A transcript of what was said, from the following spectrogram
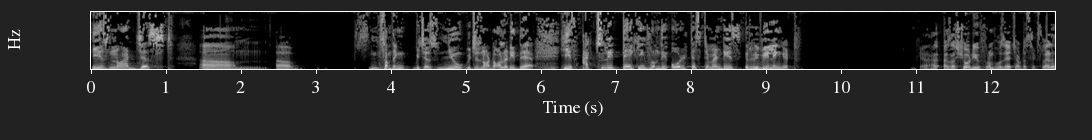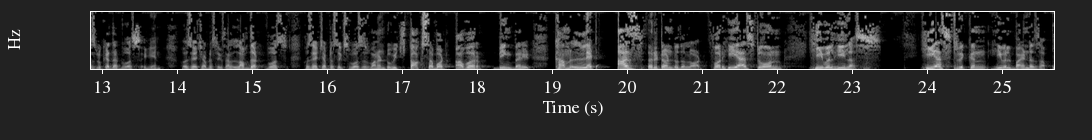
he is not just, um, uh, something which is new, which is not already there. He is actually taking from the Old Testament, he's revealing it. Okay, as I showed you from Hosea chapter 6. Let us look at that verse again. Hosea chapter 6. I love that verse. Hosea chapter 6 verses 1 and 2 which talks about our being buried. Come, let us return to the Lord. For he has torn, he will heal us. He has stricken, he will bind us up.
